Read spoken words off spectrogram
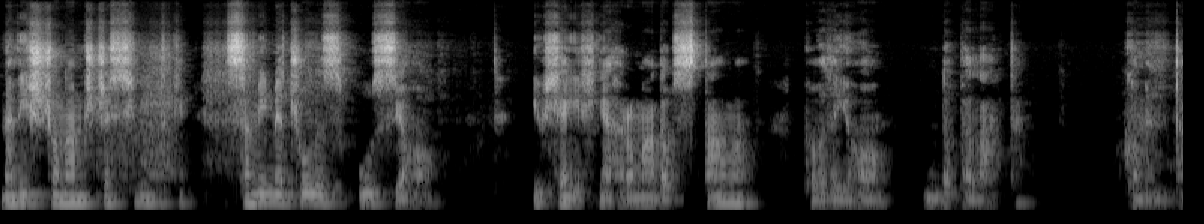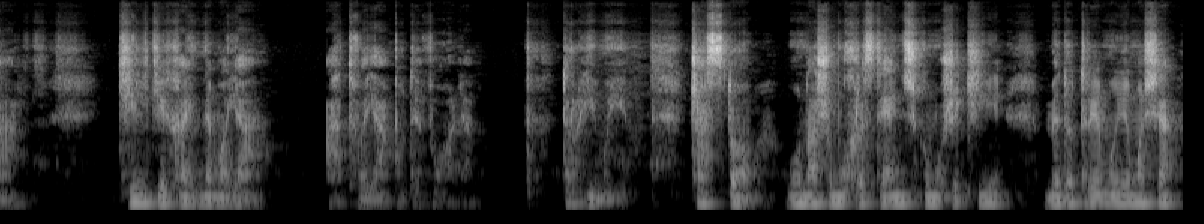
навіщо нам ще свідки? Самі ми чули з уст його. І вся їхня громада встала, повели його до Пилата. Коментар. Тільки хай не моя, а твоя буде воля. Дорогі мої, часто у нашому християнському житті ми дотримуємося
